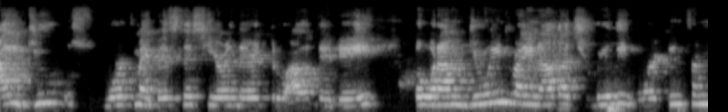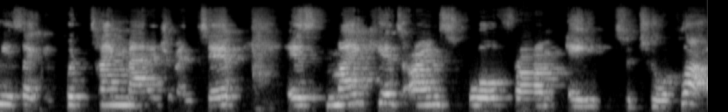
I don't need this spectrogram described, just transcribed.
I do work my business here and there throughout the day, but what I'm doing right now that's really working for me is like a quick time management tip. Is my kids are in school from eight to two o'clock.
